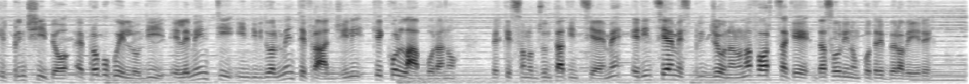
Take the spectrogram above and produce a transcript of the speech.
Il principio è proprio quello di elementi individualmente fragili che collaborano perché sono giuntati insieme ed insieme sprigionano una forza che da soli non potrebbero avere.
